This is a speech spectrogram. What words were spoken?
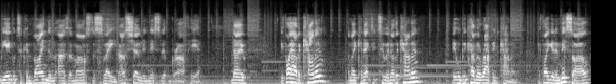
be able to combine them as a master slave, as shown in this little graph here. Now, if I have a cannon and I connect it to another cannon, it will become a rapid cannon. If I get a missile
